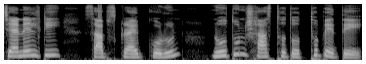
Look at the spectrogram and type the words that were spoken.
চ্যানেলটি সাবস্ক্রাইব করুন। নতুন স্বাস্থ্য তথ্য পেতে।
